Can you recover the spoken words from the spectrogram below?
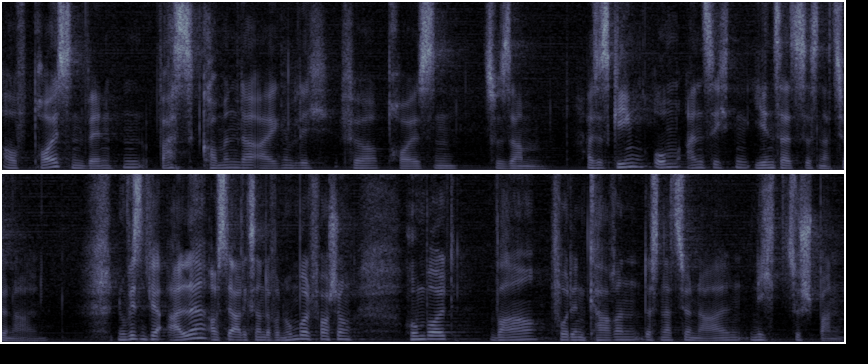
auf Preußen wenden, was kommen da eigentlich für Preußen zusammen? Also es ging um Ansichten jenseits des Nationalen. Nun wissen wir alle aus der Alexander von Humboldt-Forschung, Humboldt war vor den Karren des Nationalen nicht zu spannen.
